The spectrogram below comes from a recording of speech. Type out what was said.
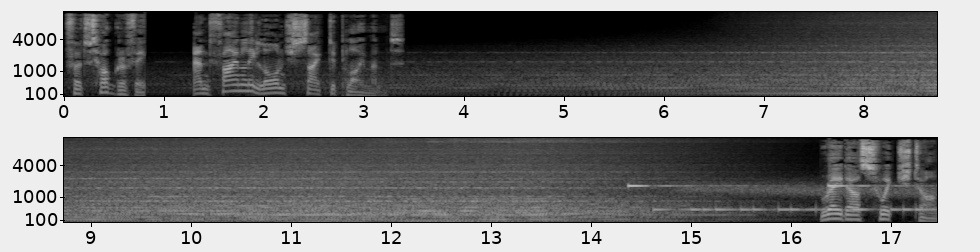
photography, and finally launch site deployment. Radar switched on.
